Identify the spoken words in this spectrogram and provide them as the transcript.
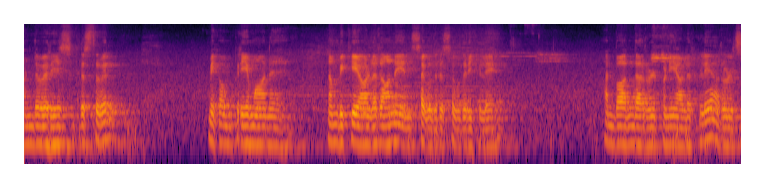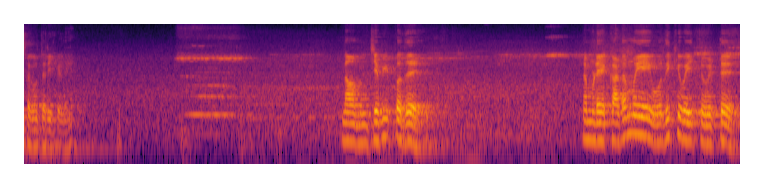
ஆண்டவர் இயேசு கிறிஸ்துவில் மிகவும் பிரியமான நம்பிக்கையாளரான என் சகோதர சகோதரிகளே அன்பார்ந்த அருள் பணியாளர்களே அருள் சகோதரிகளே. நாம் ஜெபிப்பது நம்முடைய கடமையை ஒதுக்கி வைத்துவிட்டு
